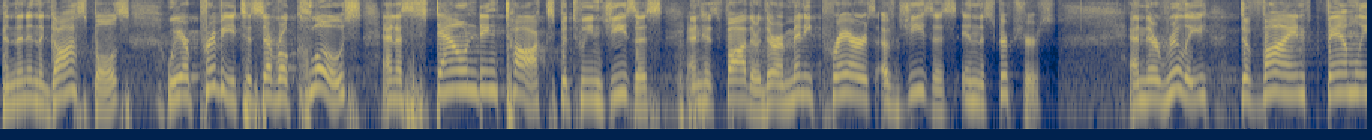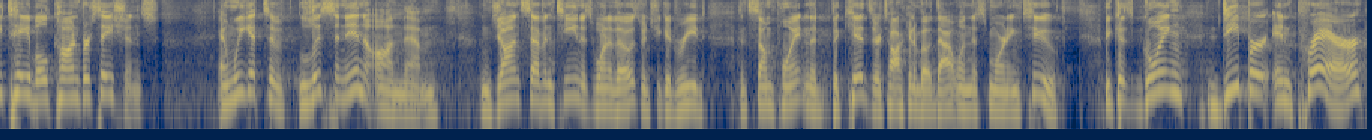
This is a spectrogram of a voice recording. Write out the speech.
And then in the Gospels, we are privy to several close and astounding talks between Jesus and his Father. There are many prayers of Jesus in the Scriptures, and they're really divine family table conversations and we get to listen in on them. And John 17 is one of those, which you could read at some point, and the, the kids are talking about that one this morning too. Because going deeper in prayer,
